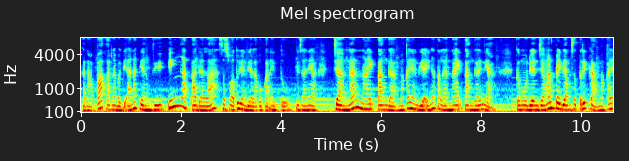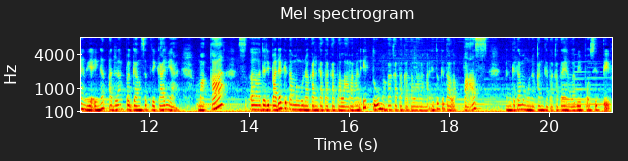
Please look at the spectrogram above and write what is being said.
Kenapa? Karena bagi anak yang diingat adalah sesuatu yang dia lakukan itu. Misalnya, jangan naik tangga, maka yang dia ingat adalah naik tangganya. Kemudian jangan pegang setrika, maka yang dia ingat adalah pegang setrikanya. Maka e, daripada kita menggunakan kata-kata larangan itu, maka kata-kata larangan itu kita lepas dan kita menggunakan kata-kata yang lebih positif.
